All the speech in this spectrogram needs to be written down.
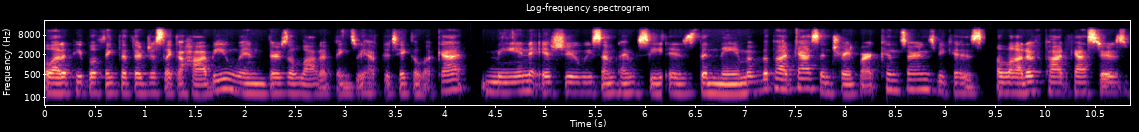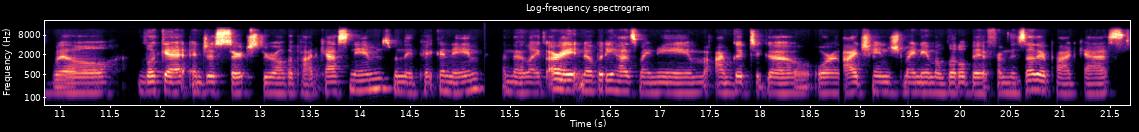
a lot of people think that they're just like a hobby when there's a lot of things we have to take a look at. Main issue we sometimes see is the name of the podcast and trademark concerns because a lot of podcasters will look at and just search through all the podcast names when they pick a name and they're like, all right, nobody has my name. I'm good to go. Or I changed my name a little bit from this other podcast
